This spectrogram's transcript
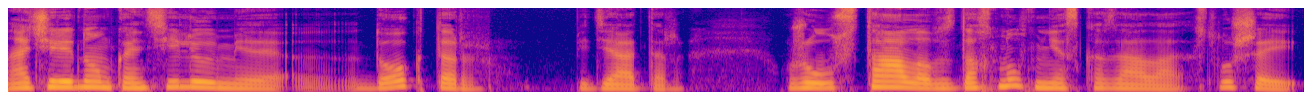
на очередном консилиуме э, доктор, педиатр, уже устала, вздохнув, мне сказала, слушай,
